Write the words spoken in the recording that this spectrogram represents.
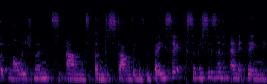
acknowledgement and understanding of the basics. So this isn't anything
